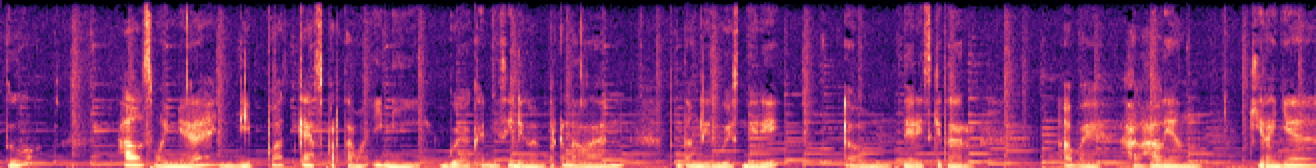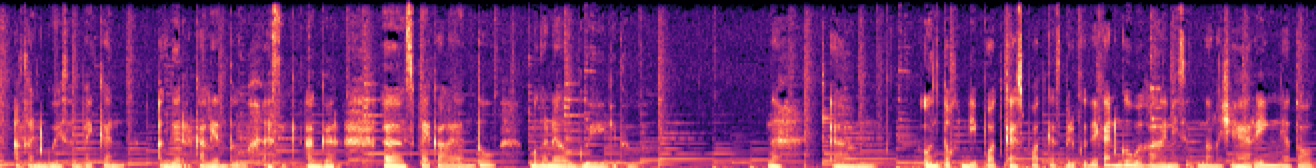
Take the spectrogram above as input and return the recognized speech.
wabarakatuh Halo semuanya, di podcast pertama ini gue akan isi dengan perkenalan tentang diri gue sendiri um, Dari sekitar apa ya, hal-hal yang kiranya akan gue sampaikan agar kalian tuh asik agar uh, supaya kalian tuh mengenal gue gitu. Nah, um, untuk di podcast podcast berikutnya kan gue bakalan isi tentang sharing atau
